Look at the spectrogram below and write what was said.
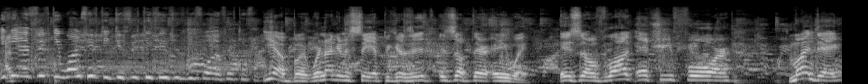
It's either 51, 52, 53, 54, or 55. Yeah, but we're not gonna say it because it, it's up there anyway. It's a vlog entry for Monday,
